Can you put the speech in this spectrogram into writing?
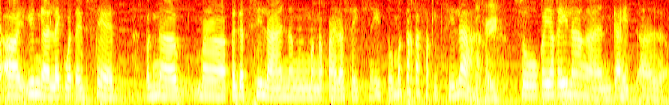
ah, yun nga, like what I've said, pag na makagat sila ng mga parasites na ito, magkakasakit sila. Okay. So, kaya kailangan, kahit, ah,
